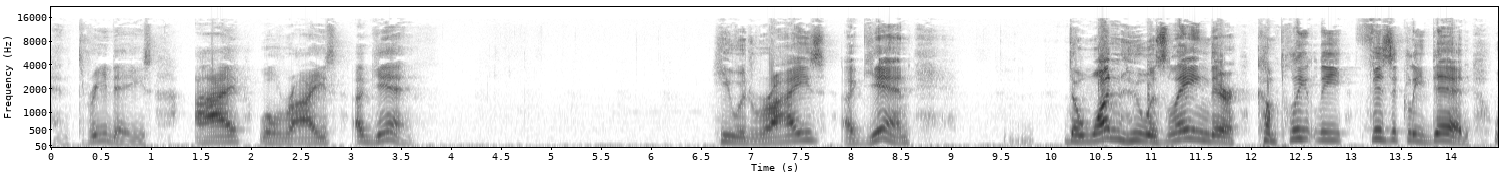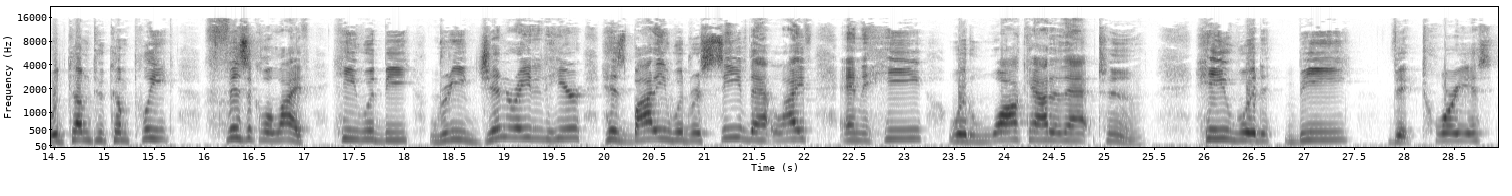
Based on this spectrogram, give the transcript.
and three days I will rise again. He would rise again. The one who was laying there completely physically dead would come to complete physical life he would be regenerated here. His body would receive that life and he would walk out of that tomb. He would be victorious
